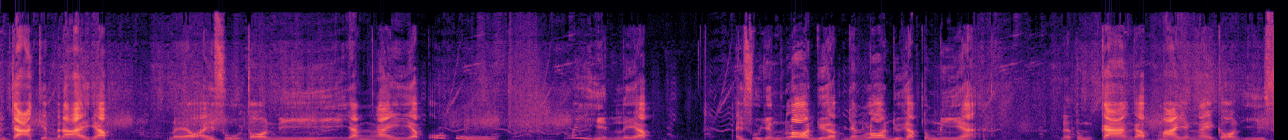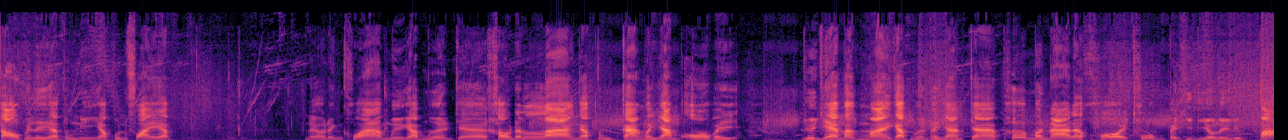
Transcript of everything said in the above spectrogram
นจ่าเก็บไม่ได้ครับ แล้วไอสูตอนนี้ยังไงครับโอ้โหไม่เห็นเลยครับไอสูยังรอดอยู่ครับยังรอดอยู่ครับตรงนี้อะแล้วตรงกลางครับมายังไงก่อนอีเสาไปเลยครับตรงนี้ครับคุณไฟครับแล้วด้านขวามือครับเหมือนจะเข้าด้านล่างครับ ตรงกลางพยายามออไป เยอะแยะมากมายครับ เหมือนพยายามจะเพิ่มมานาแล้วคอยถมไปทีเดียวเลยหรือเปล่า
